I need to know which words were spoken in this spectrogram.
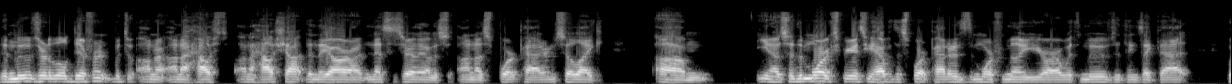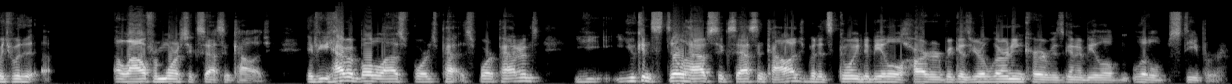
the moves are a little different on a on a house on a house shot than they are necessarily on a on a sport pattern. So like, um, you know, so the more experience you have with the sport patterns, the more familiar you are with moves and things like that, which would allow for more success in college. If you haven't bowled a lot of sports pa- sport patterns, you, you can still have success in college, but it's going to be a little harder because your learning curve is going to be a little little steeper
